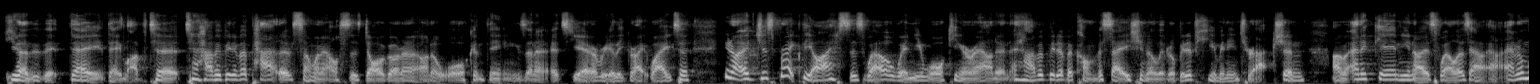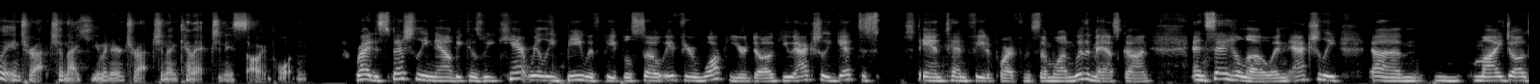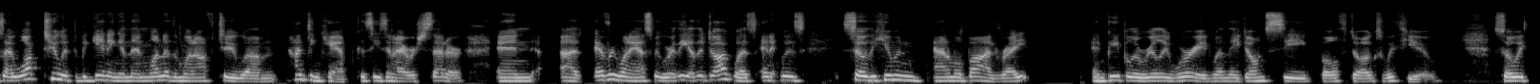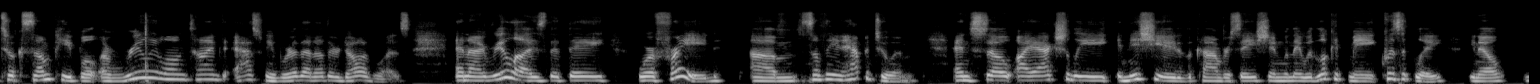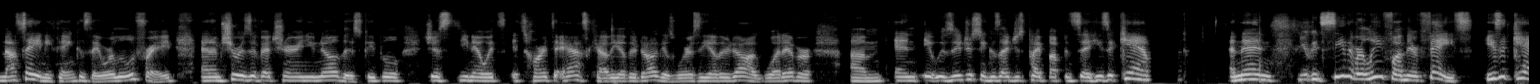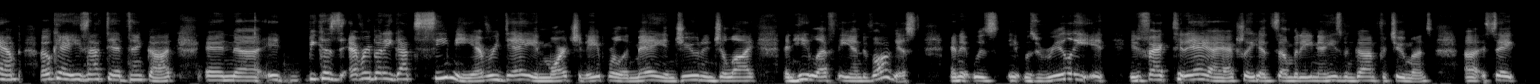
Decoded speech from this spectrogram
you know they they love to to have a bit of a pat of someone else's dog on a on a walk and things. And it's yeah a really great way to you know just break the ice as well when you're walking around and have a bit of a conversation a little bit of human interaction. Um, and again you know as well as our, our animal interaction that human interaction and connection is so important. Right, especially now because we can't really be with people. So if you're walking your dog, you actually get to stand 10 feet apart from someone with a mask on and say hello. And actually, um, my dogs, I walked two at the beginning, and then one of them went off to um, hunting camp because he's an Irish setter. And uh, everyone asked me where the other dog was. And it was so the human animal bond, right? And people are really worried when they don't see both dogs with you. So it took some people a really long time to ask me where that other dog was. And I realized that they were afraid um, something had happened to him. And so I actually initiated the conversation when they would look at me quizzically, you know, not say anything because they were a little afraid. And I'm sure as a veterinarian, you know this. People just, you know, it's it's hard to ask how the other dog is. Where's the other dog? Whatever. Um, and it was interesting because I just pipe up and say he's at camp. And then you could see the relief on their face. He's at camp. Okay, he's not dead, thank God. And uh, it because everybody got to see me every day in March and April and May and June and July, and he left the end of August. And it was it was really it. In fact, today I actually had somebody. Now he's been gone for two months. Uh, say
